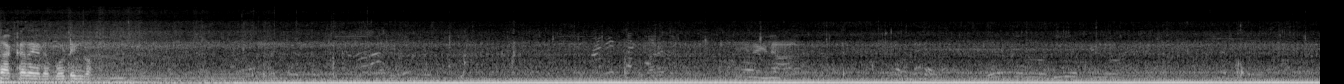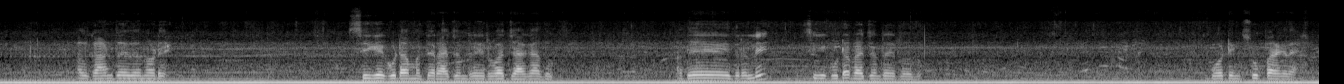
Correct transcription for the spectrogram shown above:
ಸಾಕಾಗಿದೆ ಬೋಟಿಂಗು. ಅಲ್ಲಿ ಕಾಣ್ತಾ ಇದೆ ನೋಡಿ. ಸೀಗೆಗುಡ ಮತ್ತು ರಾಜೇಂದ್ರ ಇರುವ ಜಾಗ ಅದು. ಅದೇ ಇದರಲ್ಲಿ ಸೀಗೆಗುಡ್ಡ ರಾಜೇಂದ್ರ ಇರೋದು. ಬೋಟಿಂಗ್ ಸೂಪರ್ ಆಗಿದೆ.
